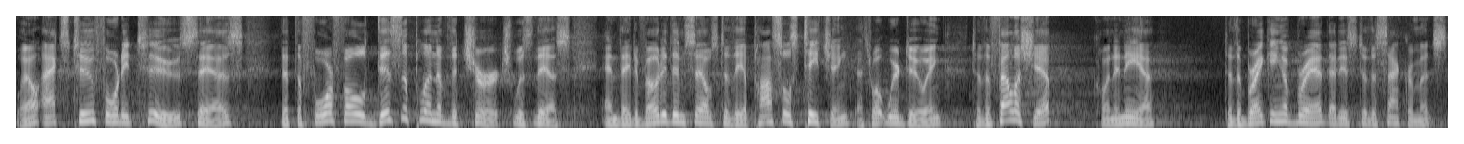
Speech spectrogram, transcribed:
Well, Acts 2:42 says that the fourfold discipline of the church was this, and they devoted themselves to the apostles' teaching, that's what we're doing, to the fellowship, koinonia, to the breaking of bread, that is, to the sacraments,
